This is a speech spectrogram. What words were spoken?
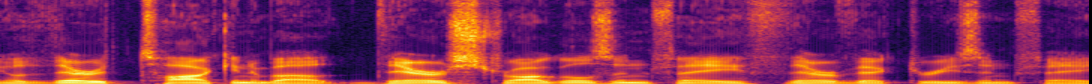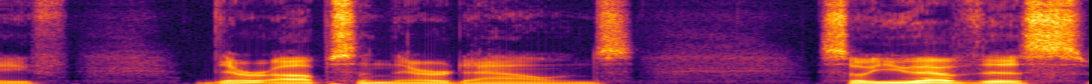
you know they're talking about their struggles in faith their victories in faith their ups and their downs so you have this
